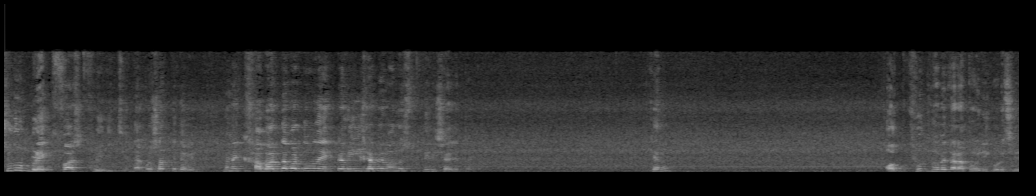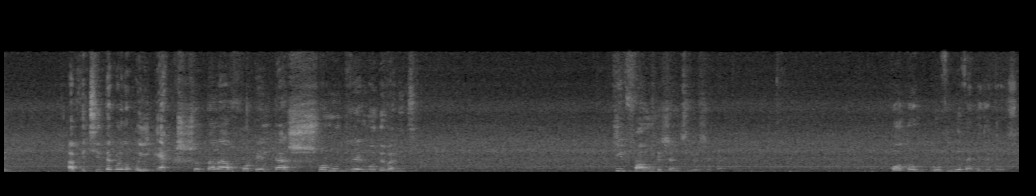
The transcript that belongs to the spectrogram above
শুধু ব্রেকফাস্ট ফ্রি দিচ্ছে, তারপর সব খেতে হবে। মানে খাবার দাবার ধরুন, একটা মিল খাবে মানুষ তিরিশ হাজার টাকা। কেন? অদ্ভুতভাবে তারা তৈরি করেছে। আপনি চিন্তা করুন, ওই একশো তলা হোটেলটা সমুদ্রের মধ্যে বানিয়েছে। কি ফাউন্ডেশন ছিল সেটা? কত গভীরে তাকে যেতে হয়েছে।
